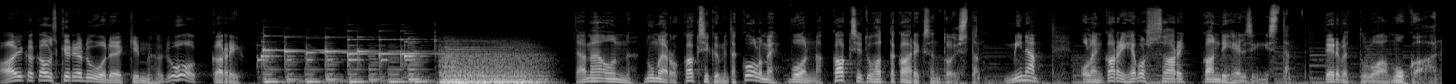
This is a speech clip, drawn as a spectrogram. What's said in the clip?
Aikakauskirja Duodekim, Duokkari. Tämä on numero 23 vuonna 2018. Minä olen Kari Hevossaari Kandi Helsingistä. Tervetuloa mukaan.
